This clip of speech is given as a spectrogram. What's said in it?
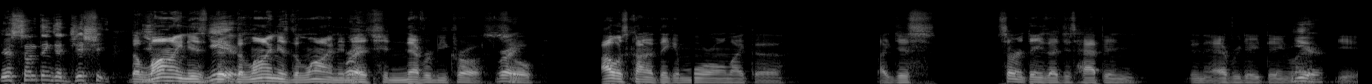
There's some things that just should the you- line is yeah. the, the line is the line, and Right. that should never be crossed. Right. So, I was kind of thinking more on like uh like just certain things that just happen in an everyday thing. Like, Yeah. yeah.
